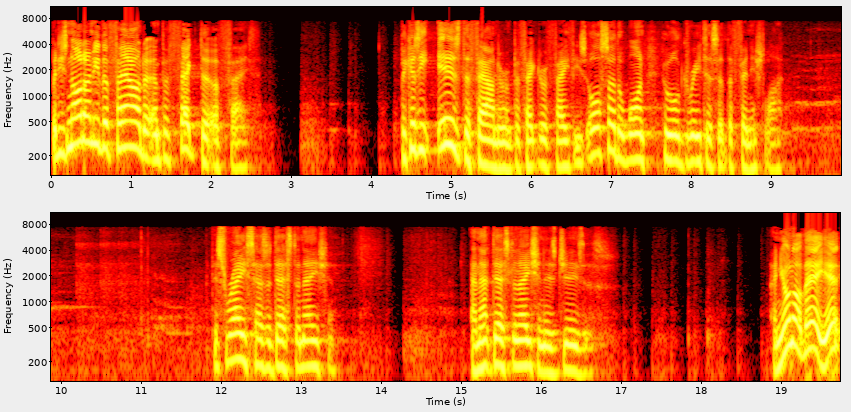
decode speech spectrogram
But He's not only the founder and perfecter of faith, because He is the founder and perfecter of faith, He's also the one who will greet us at the finish line. This race has a destination, and that destination is Jesus. And you're not there yet.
